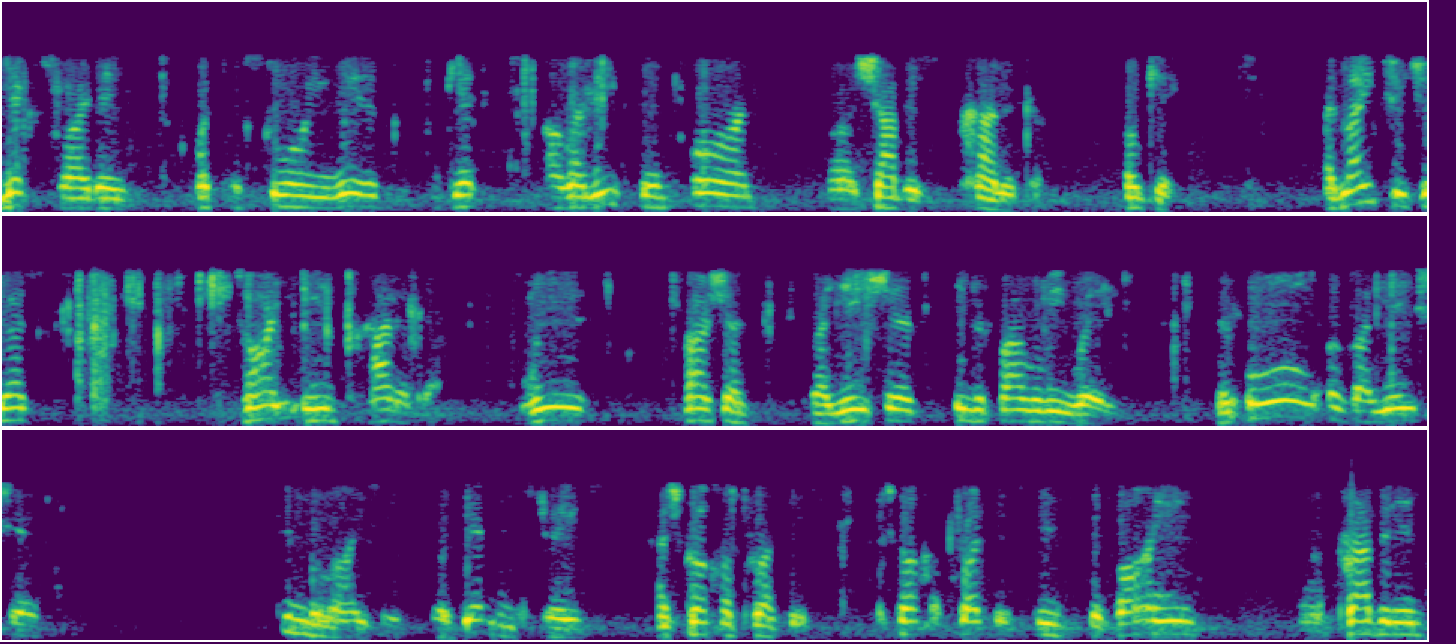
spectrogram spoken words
next Friday. What's the story with get our on uh, Shabbos Chanukah. Okay. I'd like to just tie in Hanukkah with Parshas Vayeshev in the following way. That all of Vayeshev symbolizes or demonstrates Hashgacha Pratis. Hashgacha Pratis is divine uh, providence,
